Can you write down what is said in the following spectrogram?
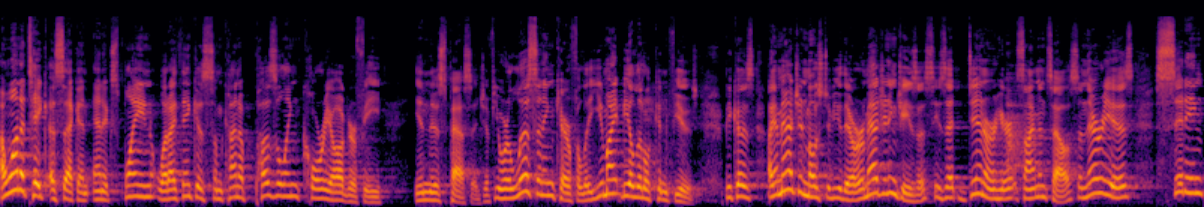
I want to take a second and explain what I think is some kind of puzzling choreography in this passage. If you were listening carefully, you might be a little confused because I imagine most of you there are imagining Jesus. He's at dinner here at Simon's house, and there he is sitting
